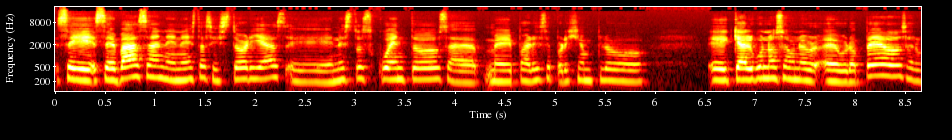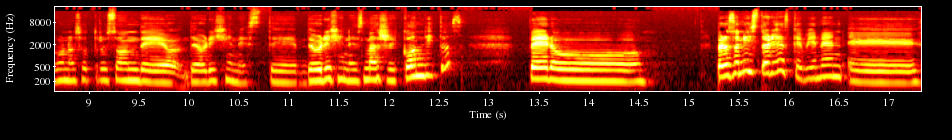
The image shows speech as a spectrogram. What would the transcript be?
se, se basan en estas historias, eh, en estos cuentos, me parece, por ejemplo, eh, que algunos son eu- europeos, algunos otros son de, de, origen, este, de orígenes más recónditos, pero, pero son historias que vienen eh,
